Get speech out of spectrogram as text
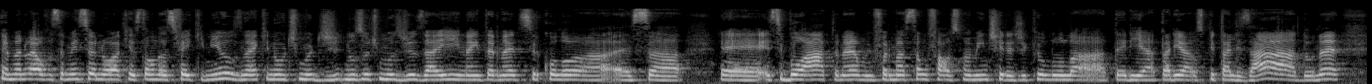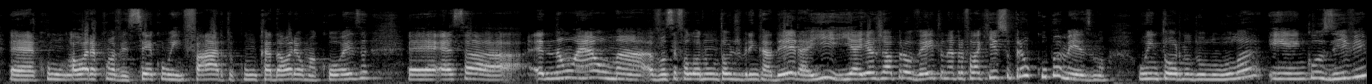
Emanuel, você mencionou a questão das fake news, né? Que no último, nos últimos dias aí na internet circulou essa é, esse boato, né, uma informação falsa, uma mentira de que o Lula teria estaria hospitalizado, né, é, com a hora com AVC, com infarto, com cada hora é uma coisa. É, essa é, não é uma, você falou num tom de brincadeira aí, e aí eu já aproveito, né, para falar que isso preocupa mesmo o entorno do Lula e inclusive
